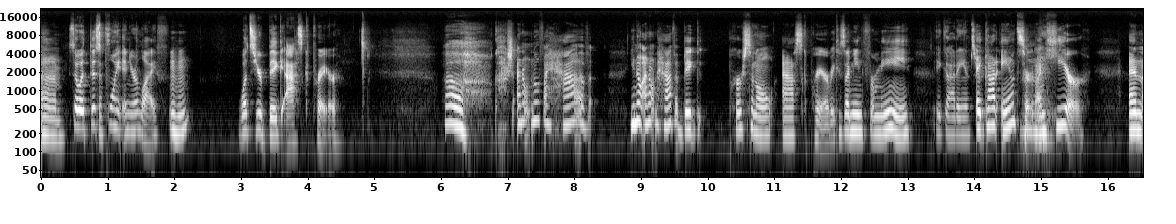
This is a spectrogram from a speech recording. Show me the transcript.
Um So at this point in your life, mm-hmm. what's your big ask prayer? oh gosh i don't know if i have you know i don't have a big personal ask prayer because i mean for me It got answered. it got answered. I'm mm. here. And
